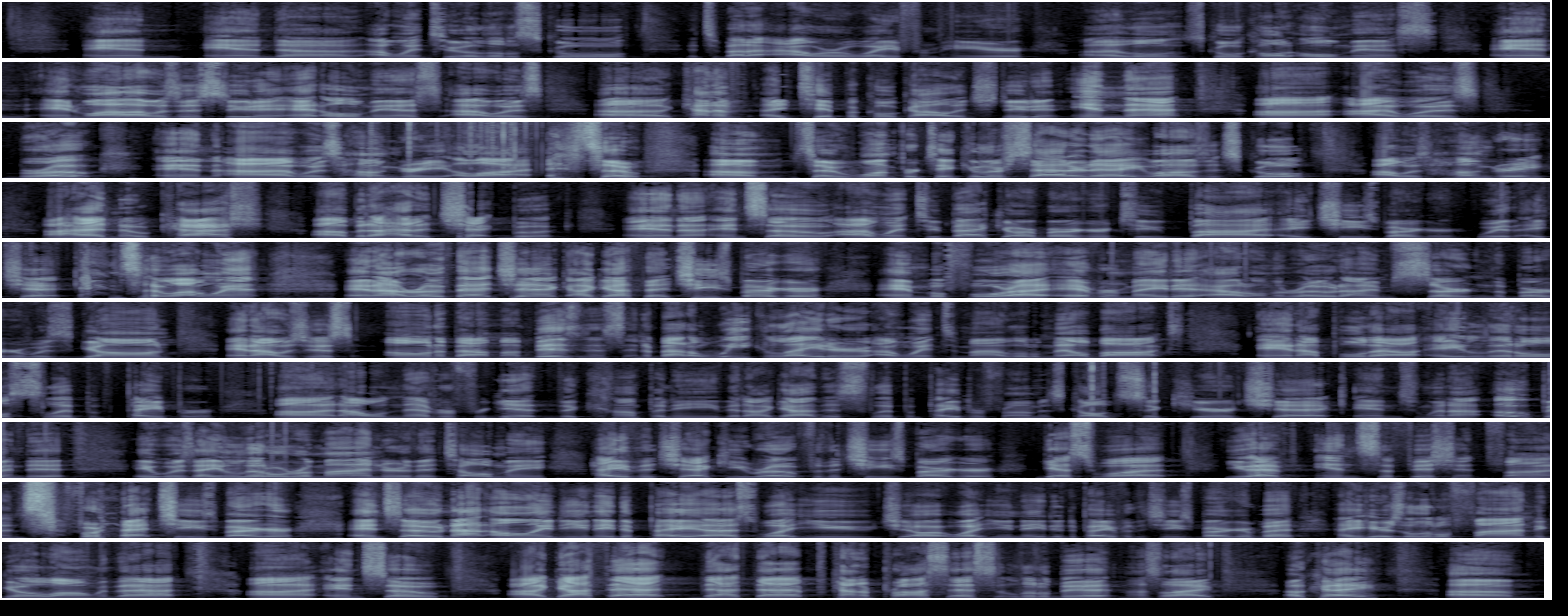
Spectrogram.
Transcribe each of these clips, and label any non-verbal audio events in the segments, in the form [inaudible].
And, and uh, I went to a little school, it's about an hour away from here, a little school called Ole Miss. And, and while I was a student at Ole Miss, I was uh, kind of a typical college student in that uh, I was broke and I was hungry a lot. [laughs] So, um, so one particular Saturday while I was at school, I was hungry. I had no cash, uh, but I had a checkbook. And, uh, and so I went to Backyard Burger to buy a cheeseburger with a check. [laughs] And so I went and I wrote that check. I got that cheeseburger. And before I ever made it out on the road, I'm certain the burger was gone. And I was just on about my business. And about a week later, I went to my little mailbox and I pulled out a little slip of paper uh, and I will never forget the company that I got this slip of paper from. It's called Secure Check. And when I opened it, it was a little reminder that told me, hey, the check you wrote for the cheeseburger, guess what? You have insufficient funds [laughs] for that cheeseburger. And so not only do you need to pay us what you, what you needed to pay for the cheeseburger, but hey, here's a little fine to go along with that. Uh, and so I got that, that, that kind of process a little bit. I was like, okay. Um,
